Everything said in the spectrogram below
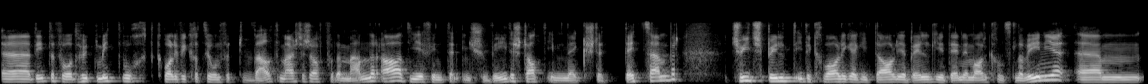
Äh, dort fängt heute Mittwoch die Qualifikation für die Weltmeisterschaft der Männer an. Die findet dann in Schweden statt im nächsten Dezember. Die Schweiz spielt in der Quali gegen Italien, Belgien, Dänemark und Slowenien. Ähm,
